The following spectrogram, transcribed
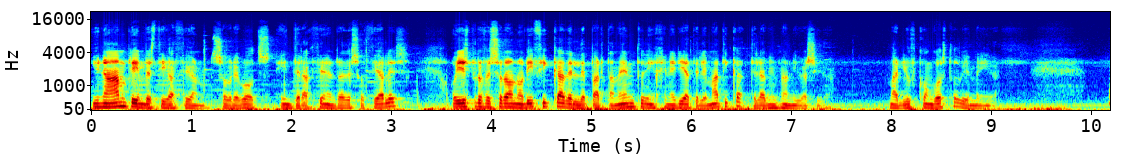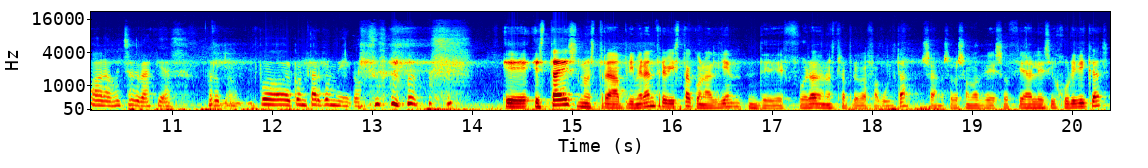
y una amplia investigación sobre bots e interacción en redes sociales, hoy es profesora honorífica del Departamento de Ingeniería Telemática de la misma universidad. Mariluz Congosto, bienvenida. Hola, muchas gracias por, contar conmigo. Eh, esta es nuestra primera entrevista con alguien de fuera de nuestra prueba facultad. O sea, nosotros somos de sociales y jurídicas.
